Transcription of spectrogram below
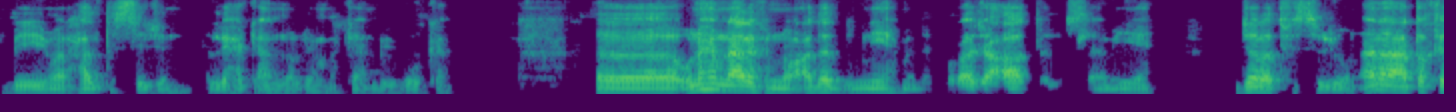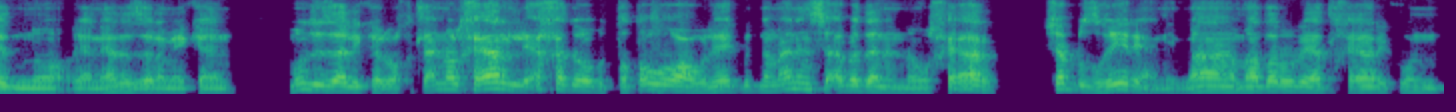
بمرحلة السجن اللي حكى عنه لما كان ببوكا آه، ونحن نعرف أنه عدد منيح من المراجعات الإسلامية جرت في السجون. أنا أعتقد أنه يعني هذا الزلمة كان منذ ذلك الوقت لأنه الخيار اللي اخذه بالتطوع والهيك بدنا ما ننسى ابدا إنه خيار شاب صغير يعني ما ما ضروري هذا الخيار يكون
